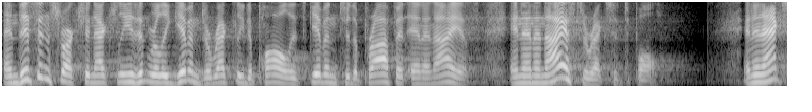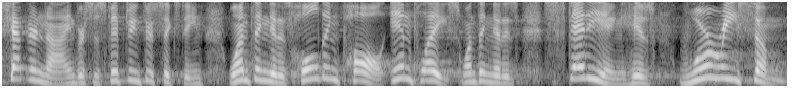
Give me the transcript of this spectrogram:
and this instruction actually isn't really given directly to Paul, it's given to the prophet Ananias. And Ananias directs it to Paul. And in Acts chapter 9, verses 15 through 16, one thing that is holding Paul in place, one thing that is steadying his worrisome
